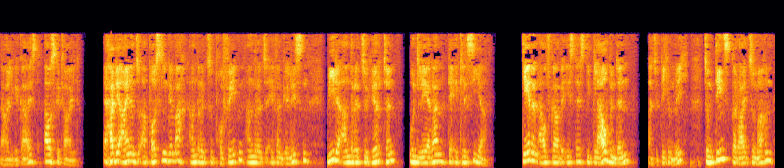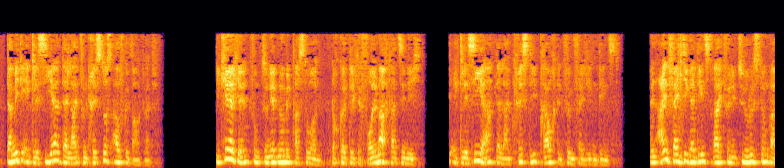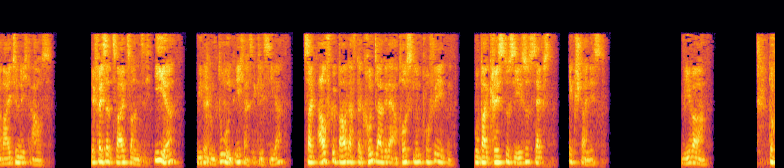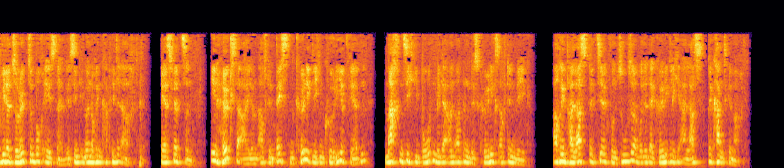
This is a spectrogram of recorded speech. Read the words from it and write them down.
der Heilige Geist, ausgeteilt. Er hat die einen zu Aposteln gemacht, andere zu Propheten, andere zu Evangelisten, wieder andere zu Hirten und Lehrern der Ekklesia. Deren Aufgabe ist es, die Glaubenden, also dich und mich, zum Dienst bereit zu machen, damit die Ekklesia, der Leib von Christus, aufgebaut wird. Die Kirche funktioniert nur mit Pastoren, doch göttliche Vollmacht hat sie nicht. Die Ekklesia, der Leib Christi, braucht den fünffältigen Dienst. Ein einfältiger Dienst reicht für die Zurüstung bei weitem nicht aus. Epheser 2,20 Ihr, wiederum du und ich als Ekklesia, seid aufgebaut auf der Grundlage der Apostel und Propheten, wobei Christus Jesus selbst Eckstein ist. Wie wahr. Doch wieder zurück zum Buch Esther. Wir sind immer noch in Kapitel 8. Vers 14. In höchster Eile und auf den besten königlichen Kurierpferden machten sich die Boten mit der Anordnung des Königs auf den Weg. Auch im Palastbezirk von Susa wurde der königliche Erlass bekannt gemacht.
